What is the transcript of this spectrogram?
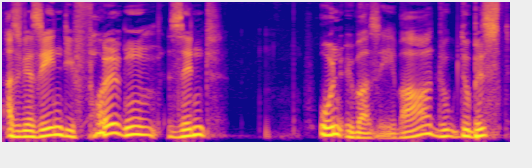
Also wir sehen, die Folgen sind unübersehbar. Du, du bist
